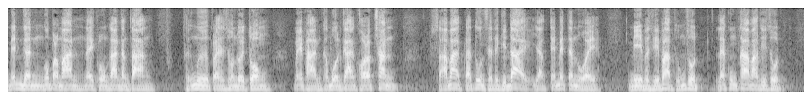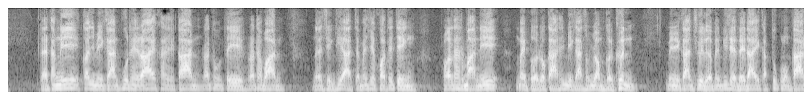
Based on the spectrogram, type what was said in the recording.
เม็ดเงินงบประมาณในโครงการต่างๆ ถึงมือประชาชนโดยตรง ไม่ผ่านขบวนการคอร์รัปชันสามารถกระตุ้นเศรษฐกิจได้อย่างเต็มเม็ดเต็มหน่วย มีประสิทธิภาพสูงสุด และคุ้มค่ามากที่สุด แต่ทั้งนี้ก็จะมีการพูดให้ร้ายข้าราชการ รัฐมนตรี รัฐบาล ในสิ่งที่อาจจะไม่ใช่ข้อเท็จจริง เพราะรัฐบาลนี้ไม่เปิดโอกาสให้มีการสมยอมเกิดขึ้น ไม่มีการช่วยเหลือเป็นพิเศษใดๆ กับทุกโครงการ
